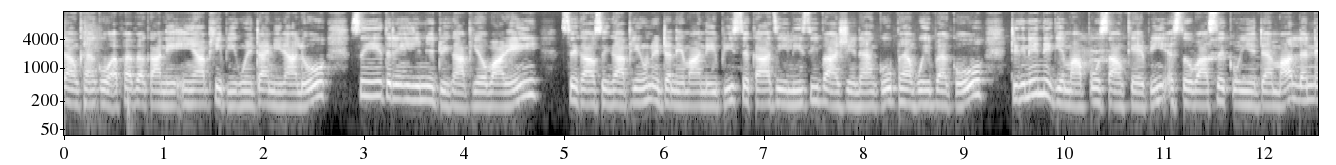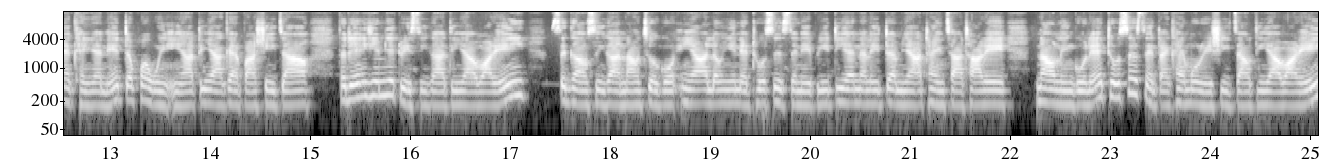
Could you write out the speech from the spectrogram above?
တောင်ခမ်းကိုအဖက်ဖက်ကနေအင်အားဖြည့်ပြီးဝင်တိုက်နေတာလို့စီးရေးသတင်းအရင်းမြစ်တွေကပြောပါတယ်။စစ်ကောင်စီကပြည်ဦးနေတနေမှနေပြီးစစ်ကားကြီးလေးစီးပါရင်တန်းကိုဗန်ဝေးဘက်ကိုဒီကနေ့နေ့ကမှာပို့ဆောင်ခဲ့ပြီးအဆိုပါစစ်ကူရင်တန်းမှာလက်နက်ခရက်နဲ့တပ်ဖွဲ့ဝင်အင်အားတရာခန့်ပါရှိကြောင်းသတင်းအရင်းမြစ်တွေစီကသိရပါတယ်။စစ်ကောင်စီကနောက်ချုပ်ကိုအင်အားလုံးရင်းနဲ့ထိုးစစ်ဆင်နေပြီး TNL တပ်များအထိုင်ချထားတဲ့နောင်လင်ကိုလည်းထိုးစစ်ဆင်တိုက်ခိုက်မှုတွေရှိကြောင်းသိရပါတယ်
